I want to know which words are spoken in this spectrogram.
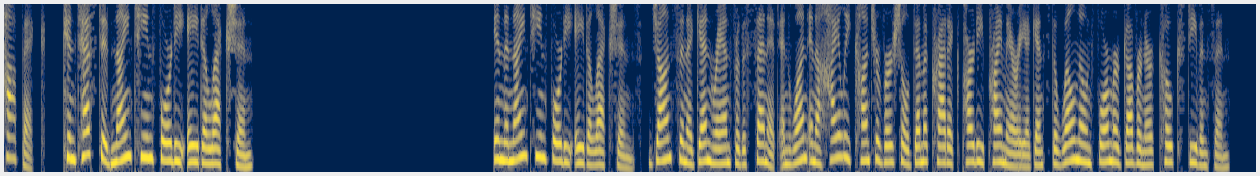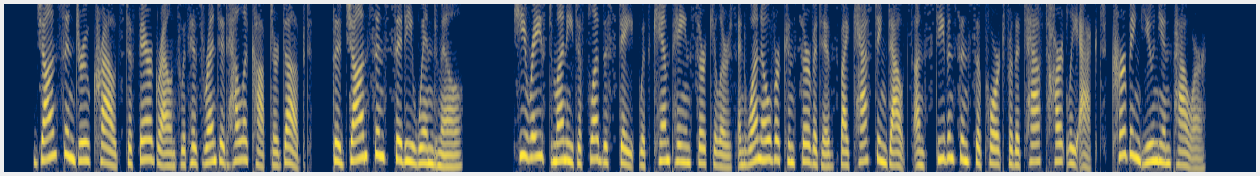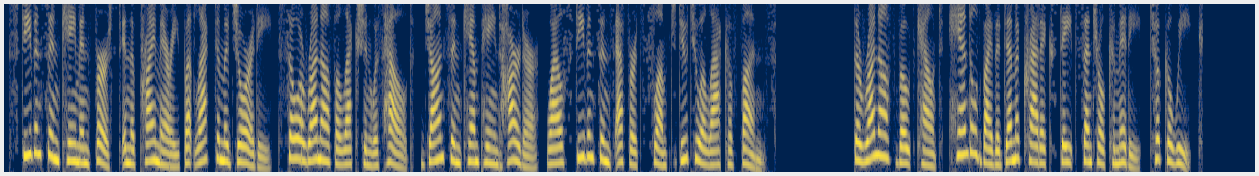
Topic. Contested 1948 election In the 1948 elections, Johnson again ran for the Senate and won in a highly controversial Democratic Party primary against the well-known former Governor Coke Stevenson. Johnson drew crowds to fairgrounds with his rented helicopter dubbed the Johnson City Windmill. He raised money to flood the state with campaign circulars and won over conservatives by casting doubts on Stevenson's support for the Taft-Hartley Act curbing union power. Stevenson came in first in the primary but lacked a majority, so a runoff election was held. Johnson campaigned harder, while Stevenson's efforts slumped due to a lack of funds. The runoff vote count, handled by the Democratic State Central Committee, took a week.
